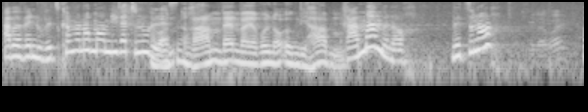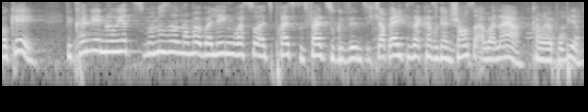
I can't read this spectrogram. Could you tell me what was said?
Aber wenn du willst, können wir noch mal um die Wette Nudel Aber essen. Rahmen werden wir ja wohl noch irgendwie haben. Rahmen haben wir noch. Willst du noch? Okay. Wir können dir nur jetzt, wir müssen noch mal überlegen, was du als Preis kriegst, falls du gewinnst. Ich glaube, ehrlich gesagt, hast du keine Chance, aber naja, kann man ja probieren.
